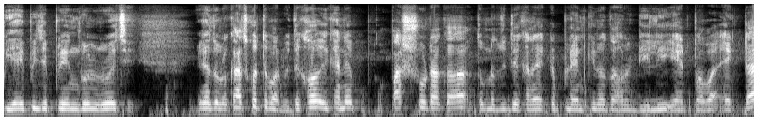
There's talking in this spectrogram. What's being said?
ভিআইপি যে প্লেনগুলো রয়েছে, এখানে তোমরা কাজ করতে পারবে। দেখো এখানে পাঁচশো টাকা তোমরা যদি এখানে একটা প্ল্যান কিনো, তাহলে ডেলি অ্যাড পাবা একটা।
